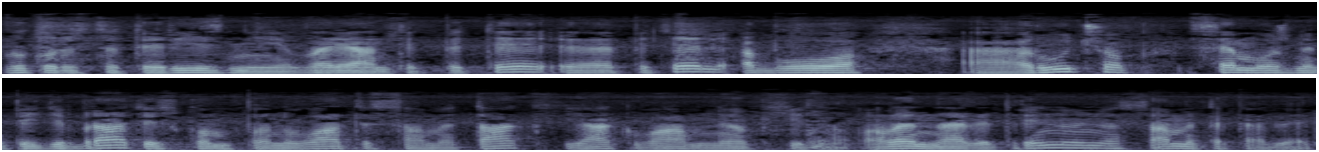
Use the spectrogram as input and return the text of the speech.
використати різні варіанти е, петель або е, ручок. Все можна підібрати і скомпонувати саме так, як вам необхідно. Але на вітрину саме така двері.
